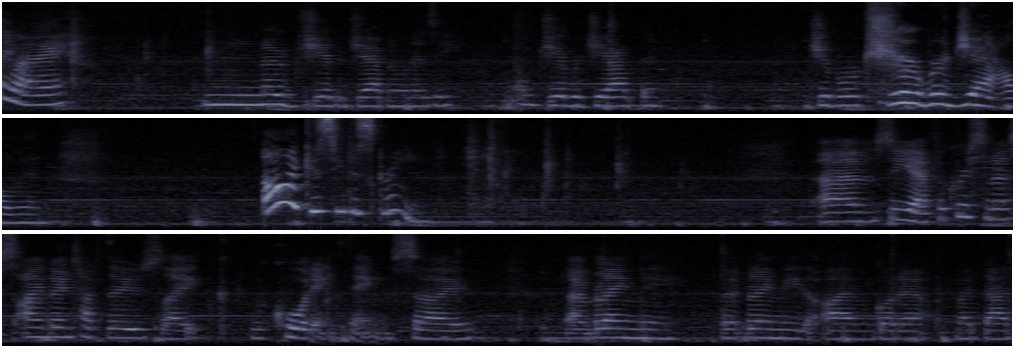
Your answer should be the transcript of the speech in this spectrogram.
anyway, no jibber jabbing, Lizzy. No jibber jabbing. Jibber jibber jabbing. Oh, I can see the screen. Um, so yeah, for Christmas I'm going to have those like recording things. So don't blame me. Don't blame me that I haven't got it. My dad,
